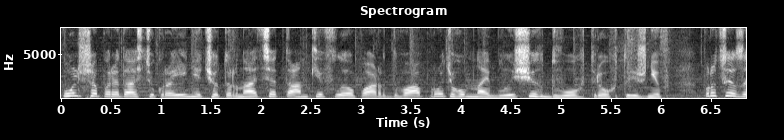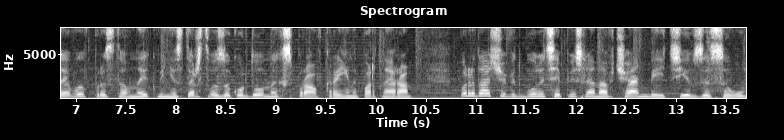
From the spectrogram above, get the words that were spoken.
Польща передасть Україні 14 танків Леопард 2 протягом найближчих двох-трьох тижнів. Про це заявив представник Міністерства закордонних справ країни-партнера. Передача відбудеться після навчань бійців ЗСУ.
